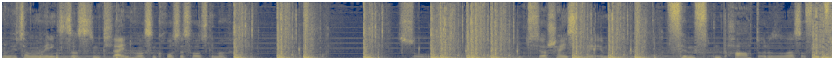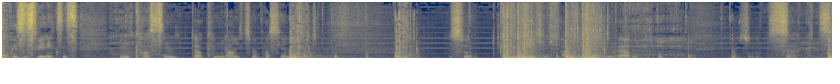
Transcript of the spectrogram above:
Und jetzt haben wir wenigstens aus dem kleinen Haus ein großes Haus gemacht. So. Und wahrscheinlich sind wir im fünften Part oder sowas. Auf jeden Fall ist es wenigstens im Kasten. Da kann gar nichts mehr passieren damit. Es wird eigentlich nicht abgebrochen werden. So, zack, zack.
